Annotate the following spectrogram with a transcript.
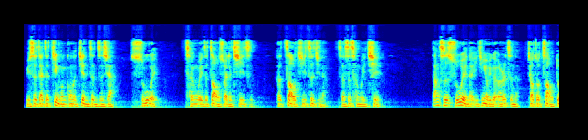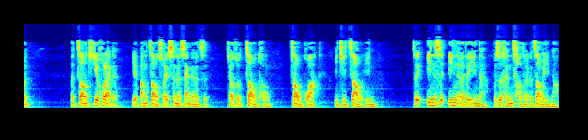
于是，在这晋文公的见证之下，苏伟成为这赵衰的妻子，而赵姬自己呢，则是成为妾。当时苏伟呢，已经有一个儿子呢，叫做赵盾，而赵姬后来呢，也帮赵衰生了三个儿子，叫做赵同。赵瓜以及赵婴，这个婴是婴儿的婴啊，不是很吵的那个噪音哦。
